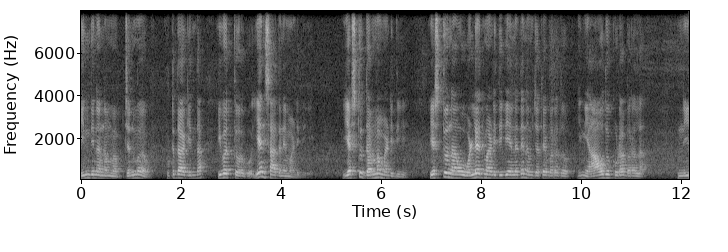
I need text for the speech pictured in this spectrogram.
ಹಿಂದಿನ ನಮ್ಮ ಜನ್ಮ ಹುಟ್ಟಿದಾಗಿಂದ ಇವತ್ತವರೆಗೂ ಏನು ಸಾಧನೆ ಮಾಡಿದ್ದೀವಿ ಎಷ್ಟು ಧರ್ಮ ಮಾಡಿದ್ದೀವಿ ಎಷ್ಟು ನಾವು ಒಳ್ಳೇದು ಮಾಡಿದ್ದೀವಿ ಅನ್ನೋದೇ ನಮ್ಮ ಜೊತೆ ಬರೋದು. ಇನ್ಯಾವುದು ಕೂಡ ಬರಲ್ಲ. ಈ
